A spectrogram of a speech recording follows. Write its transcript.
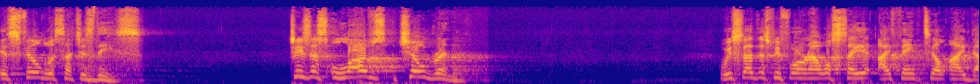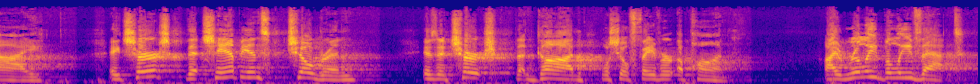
is filled with such as these. Jesus loves children. We said this before, and I will say it, I think, till I die. A church that champions children is a church that God will show favor upon. I really believe that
